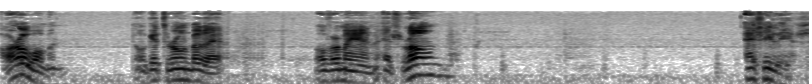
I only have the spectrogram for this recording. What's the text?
or a woman, don't get thrown by that, over a man as long as he lives.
